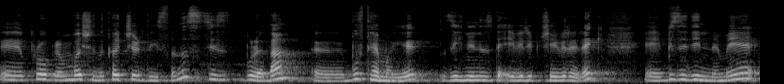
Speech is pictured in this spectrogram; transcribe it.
E, programın başını kaçırdıysanız siz buradan e, bu temayı zihninizde evirip çevirerek e, bizi dinlemeye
